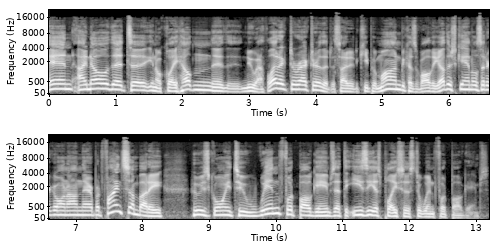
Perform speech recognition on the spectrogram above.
And I know that uh, you know Clay Helton, the, the new athletic director, that decided to keep him on because of all the other scandals that are going on there. But find somebody who's going to win football games at the easiest places to win football games,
